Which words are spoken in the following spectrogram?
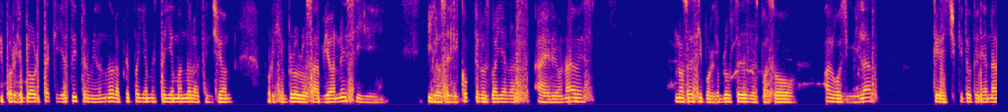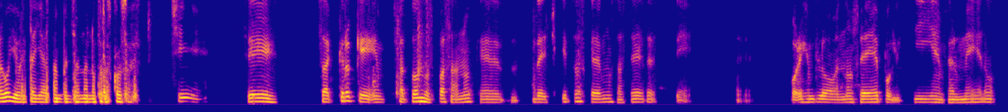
Y por ejemplo, ahorita que ya estoy terminando la prepa, ya me está llamando la atención, por ejemplo, los aviones y, y los helicópteros, vaya, las aeronaves. No sé si, por ejemplo, a ustedes les pasó algo similar, que de chiquito querían algo y ahorita ya están pensando en otras cosas. Sí, Sí, o sea, creo que pues, a todos nos pasa, ¿no? Que de chiquitos queremos hacer, este, eh, por ejemplo, no sé, policía, enfermero,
